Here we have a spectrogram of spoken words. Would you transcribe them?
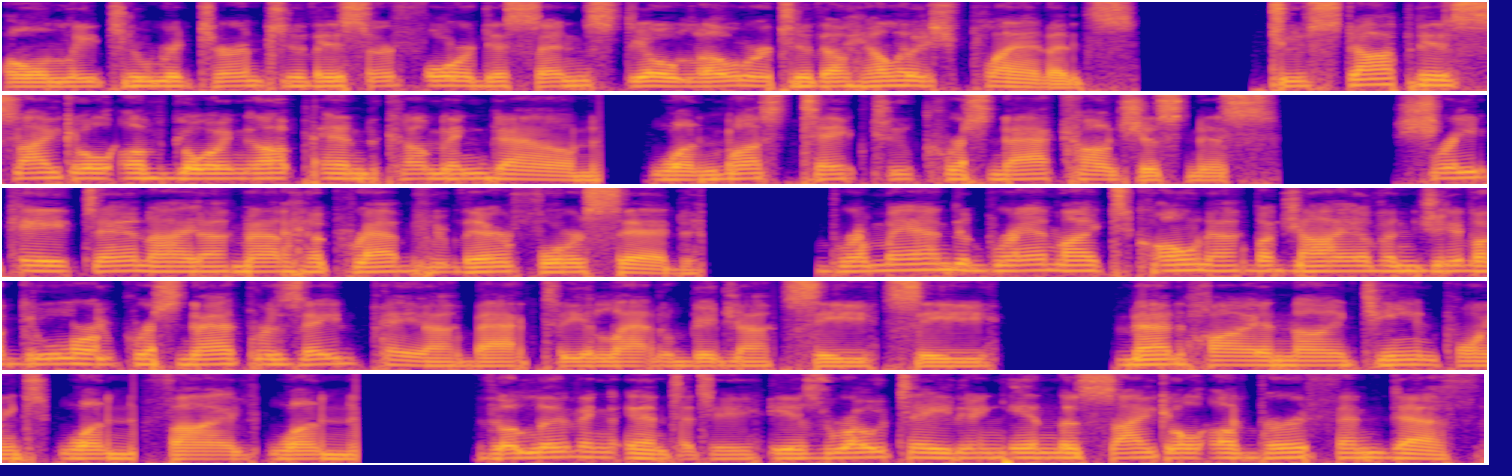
only to return to this earth or descend still lower to the hellish planets. To stop this cycle of going up and coming down, one must take to Krishna consciousness. Sri Caitanya Mahaprabhu therefore said, Brahmanda Brahmite Kona Bajayavan Jiva Guru Krishna Prasad Paya Bhakti Ladubija C. Madhya 19.151 the living entity is rotating in the cycle of birth and death,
